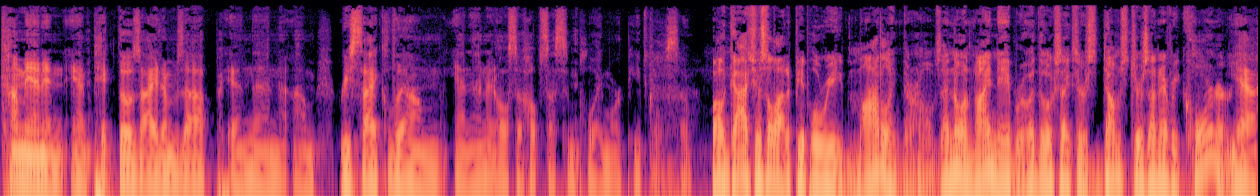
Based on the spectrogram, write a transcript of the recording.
come in and, and pick those items up and then um, recycle them, and then it also helps us employ more people. So well, gosh, there's a lot of people remodeling their homes. I know in my neighborhood, it looks like there's dumpsters on every corner. Yeah,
